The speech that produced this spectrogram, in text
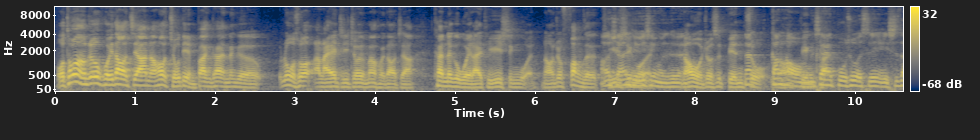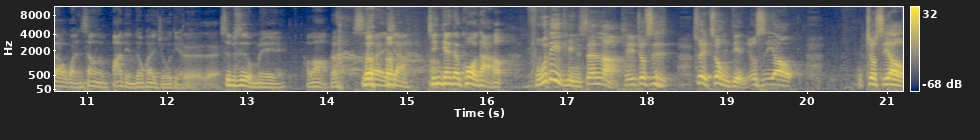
我通常就回到家，然后九点半看那个，如果说啊来得及九点半回到家看那个未来体育新闻，然后就放着体育新闻，新闻然后我就是边做，刚好我们现在播出的时间也是到晚上的八点多快九点，对对对是不是？我们也好不好 示范一下 今天的扩塔？好，伏地挺身啦，其实就是最重点就是要就是要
